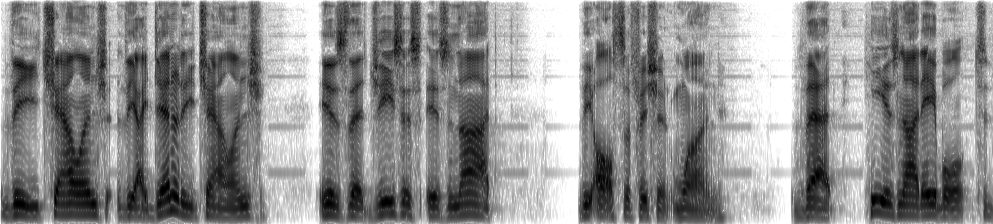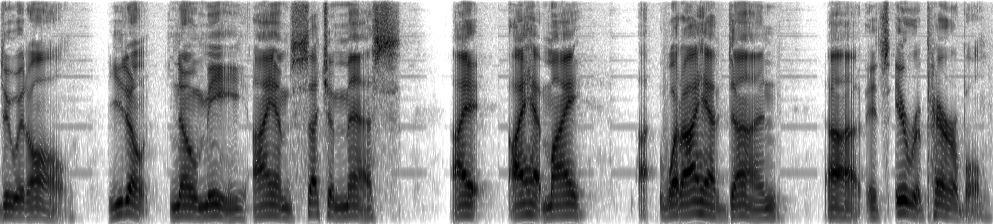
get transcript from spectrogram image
The challenge, the identity challenge, is that Jesus is not the all sufficient one, that he is not able to do it all. You don't know me. I am such a mess. I, I have my, uh, what I have done, uh, it's irreparable.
